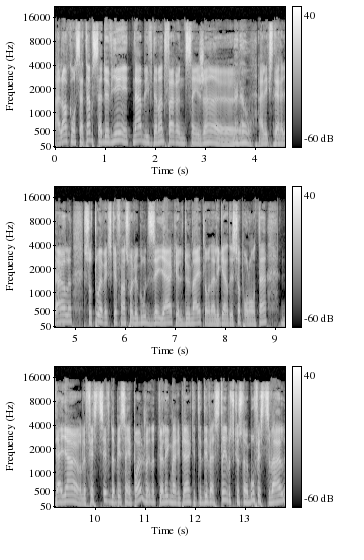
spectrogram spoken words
Alors qu'on s'attend, ça devient intenable évidemment de faire une Saint-Jean euh, à l'extérieur, surtout avec ce que François Legault disait hier, que le 2 mètres, on allait garder ça pour longtemps. D'ailleurs, le festif de Baie-Saint-Paul, je vois notre collègue Marie-Pierre qui était dévastée parce que c'est un beau festival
